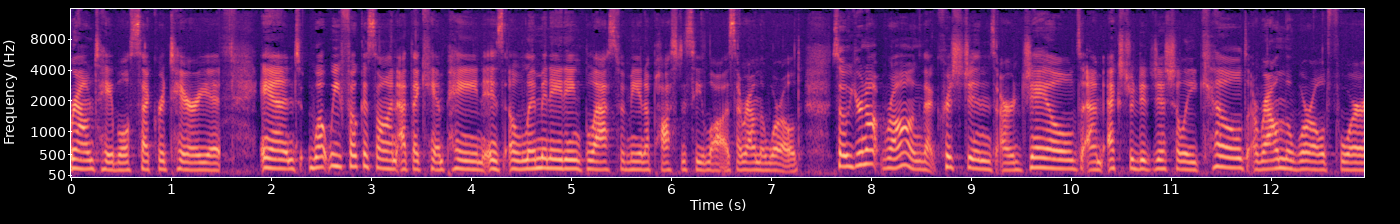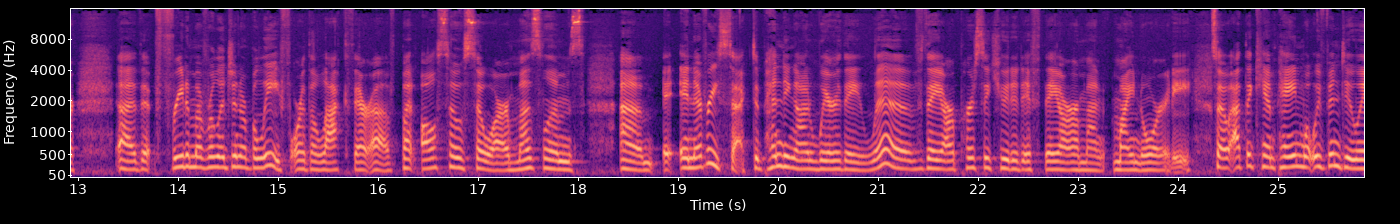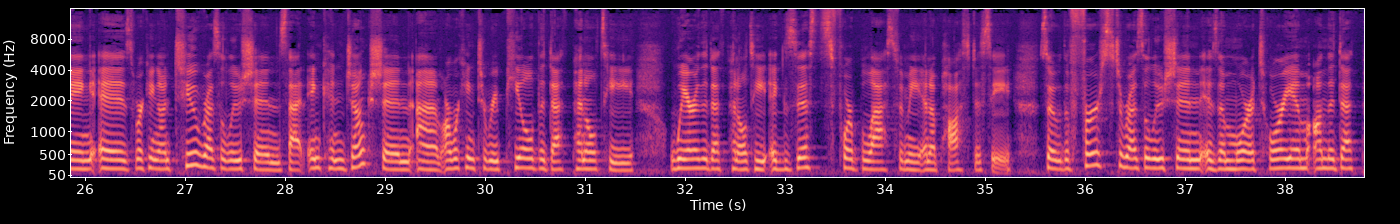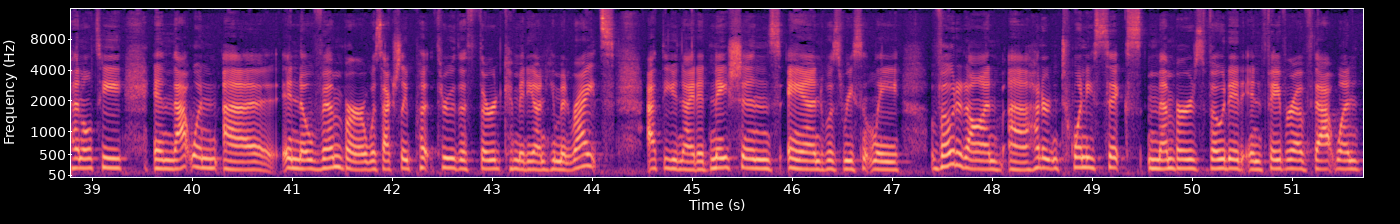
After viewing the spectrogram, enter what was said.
Roundtable Secretariat. And what we focus on at the campaign is eliminating blasphemy and apostasy laws around the world. So you're not wrong that Christians are jailed, um, extrajudicially killed around the world for uh, the freedom of religion or belief or the lack thereof. But also, so are Muslims um, in every sect, depending on where they live, they are persecuted if they are a min- minority. So at the campaign, what we've been doing is working on two resolutions that, in conjunction, um, are working to repeal the death penalty where the death penalty exists for blasphemy and apostasy. So the first resolution is a moratorium on the death penalty, and that one uh, in November was actually put through the Third Committee on Human Rights at the United Nations and was recently voted on. Uh, 126 members voted in favor of that one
